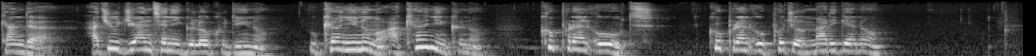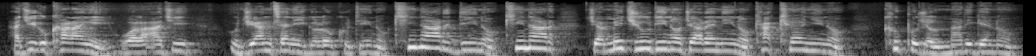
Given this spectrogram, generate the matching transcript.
Kanda, aju janteni gulo kudino, u kenyinumo a kuno, kupren ut, kupren u pujul marigeno. Aji ukarangi, wala aji o Giantanigolo Cudino, Kinardino, Kinar Giameggiudino Giarenino, Cacanino, Cupujol Marigeno.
